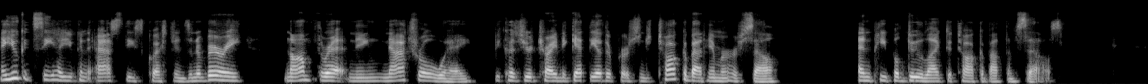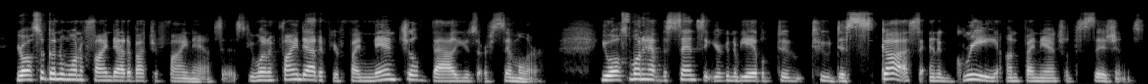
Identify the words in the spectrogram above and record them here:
Now, you can see how you can ask these questions in a very non threatening, natural way because you're trying to get the other person to talk about him or herself. And people do like to talk about themselves. You're also going to want to find out about your finances. You want to find out if your financial values are similar. You also want to have the sense that you're going to be able to, to discuss and agree on financial decisions.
